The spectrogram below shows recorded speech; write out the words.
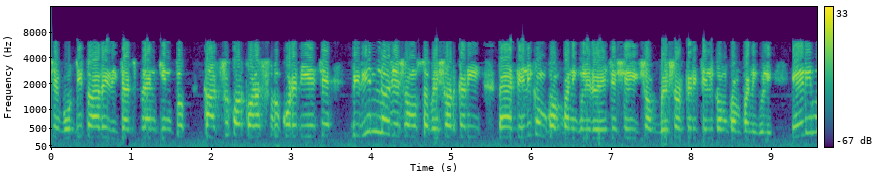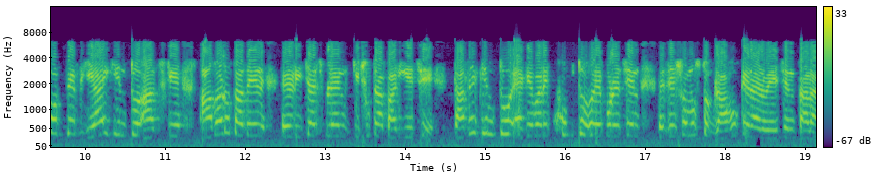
সেই বর্ধিত হারে রিচার্জ প্ল্যান কিন্তু কার্যকর করা শুরু করে দিয়েছে বিভিন্ন যে সমস্ত বেসরকারি টেলিকম কোম্পানিগুলি রয়েছে সেই সব বেসরকারি টেলিকম কোম্পানিগুলি এরই মধ্যে ভিআই কিন্তু আজকে আবারও তাদের রিচার্জ প্ল্যান কিছুটা বাড়িয়েছে। তাতে কিন্তু একেবারে ক্ষুব্ধ হয়ে পড়েছেন যে সমস্ত গ্রাহকেরা রয়েছেন তারা।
